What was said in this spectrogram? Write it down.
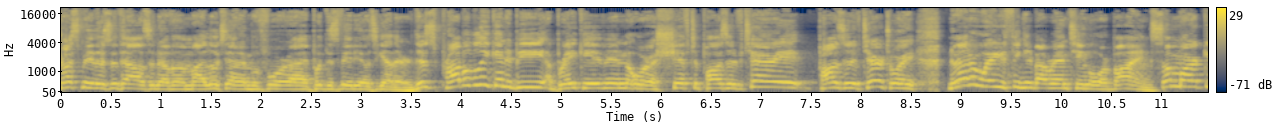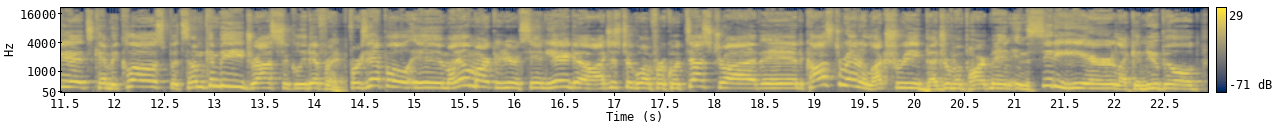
Trust me, there's a thousand of them. I looked at them before I put this video together. There's probably going to be a break even or a shift to positive, ter- positive territory, no matter where you're thinking about renting or buying. Some markets can be close, but some can be drastically different. For example, in my own market here in San Diego, I just took one for a quick test drive and cost to rent a luxury bedroom apartment in the city here, like a new build,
